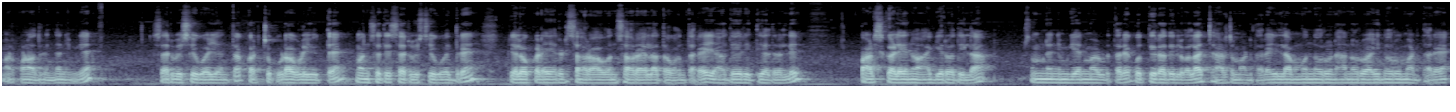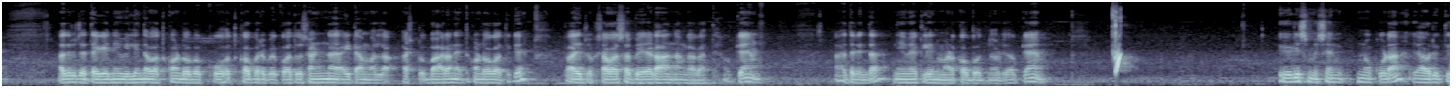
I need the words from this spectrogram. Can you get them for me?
ಮಾಡ್ಕೊಳೋದ್ರಿಂದ ನಿಮಗೆ ಸರ್ವಿಸಿಗೆ ಅಂತ ಖರ್ಚು ಕೂಡ ಉಳಿಯುತ್ತೆ. ಒಂದು ಸತಿ ಸರ್ವಿಸಿಗೆ ಹೋದರೆ ಕೆಲವು ಕಡೆ ಎರಡು ಸಾವಿರ, ಒಂದು ಸಾವಿರ ಎಲ್ಲ ತೊಗೊತಾರೆ ಯಾವುದೇ ರೀತಿ ಅದರಲ್ಲಿ ಪಾರ್ಟ್ಸ್ಗಳೇನೂ ಆಗಿರೋದಿಲ್ಲ. ಸುಮ್ಮನೆ ನಿಮ್ಗೆ ಏನು ಮಾಡಿಬಿಡ್ತಾರೆ ಗೊತ್ತಿರೋದಿಲ್ವಲ್ಲ? ಚಾರ್ಜ್ ಮಾಡ್ತಾರೆ. ಇಲ್ಲ ಮುನ್ನೂರು ನಾನ್ನೂರು ಐನೂರು ಮಾಡ್ತಾರೆ. ಅದ್ರ ಜೊತೆಗೆ ನೀವು ಇಲ್ಲಿಂದ ಹೊತ್ಕೊಂಡು ಹೋಗ್ಬೇಕು ಹೊತ್ಕೊ ಬರಬೇಕು. ಅದು ಸಣ್ಣ ಐಟಮ್ ಅಲ್ಲ. ಅಷ್ಟು ಭಾರನ ಎತ್ಕೊಂಡು ಹೋಗೋದಕ್ಕೆ ಇದ್ರ ಶವಾಸ ಬೇಡ ಅನ್ನಂಗಾಗತ್ತೆ, ಓಕೆ? ಆದ್ದರಿಂದ ನೀವೇ ಕ್ಲೀನ್ ಮಾಡ್ಕೋಬೋದು ನೋಡಿ, ಓಕೆ? ಏಡಿಸ್ ಮಿಷನ್ನು ಕೂಡ ಯಾವ ರೀತಿ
